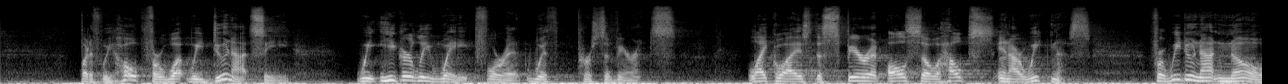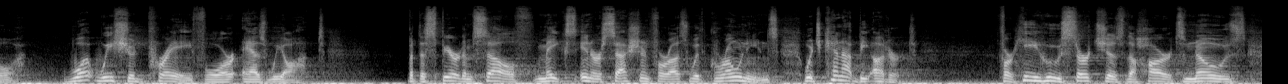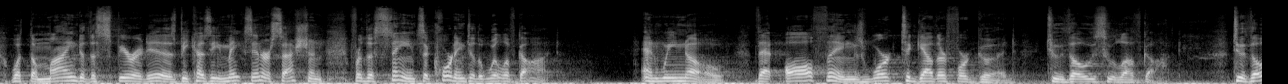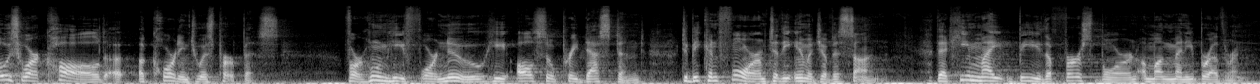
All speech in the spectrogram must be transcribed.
But if we hope for what we do not see, we eagerly wait for it with perseverance. Likewise, the Spirit also helps in our weakness, for we do not know what we should pray for as we ought. But the Spirit Himself makes intercession for us with groanings which cannot be uttered. For he who searches the hearts knows what the mind of the Spirit is, because he makes intercession for the saints according to the will of God. And we know that all things work together for good to those who love God, to those who are called uh, according to his purpose. For whom he foreknew, he also predestined to be conformed to the image of his Son, that he might be the firstborn among many brethren.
